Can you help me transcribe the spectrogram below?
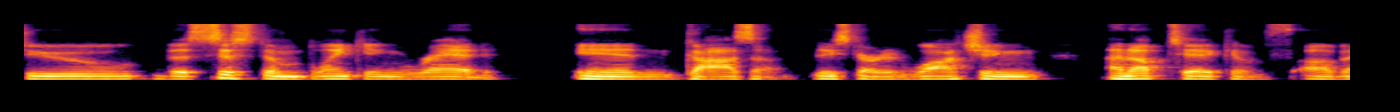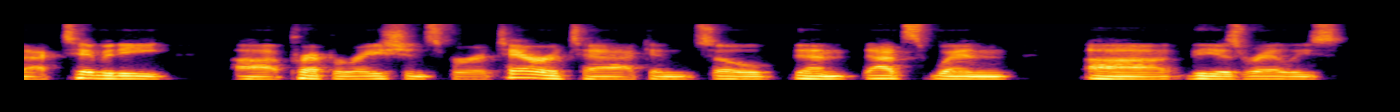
to the system blinking red in Gaza. They started watching an uptick of of activity, uh, preparations for a terror attack, and so then that's when uh, the Israelis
